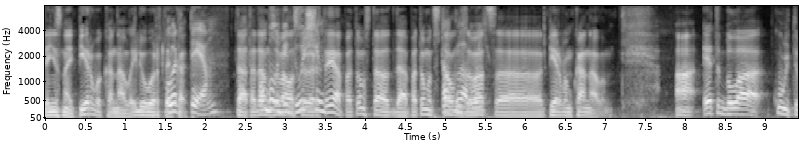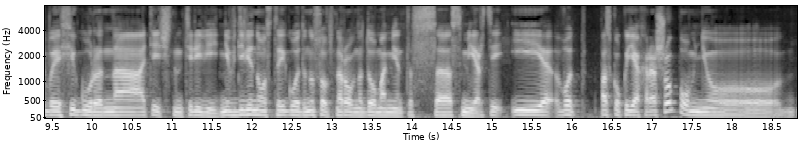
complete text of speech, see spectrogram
я не знаю, Первого канала или ОРТ. ОРТ. Да, тогда Он назывался ОРТ, а потом, стал, да, потом это стало называться Первым каналом. А это была культовая фигура на отечественном телевидении в 90-е годы, ну, собственно, ровно до момента с смерти. И вот поскольку я хорошо помню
